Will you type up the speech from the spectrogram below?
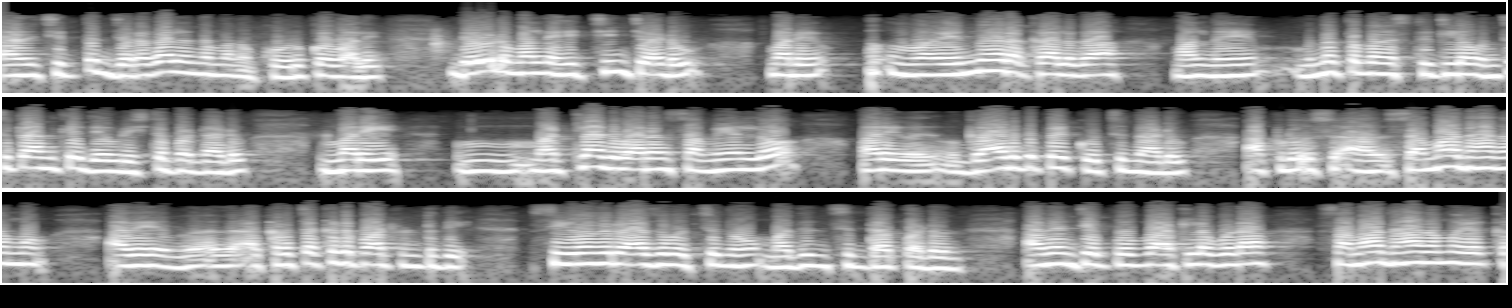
ఆయన చిత్తం జరగాలని మనం కోరుకోవాలి. దేవుడు మనల్ని హెచ్చించాడు. మరి ఎన్నో రకాలుగా మనల్ని ఉన్నతమైన స్థితిలో ఉంచడానికే దేవుడు ఇష్టపడ్డాడు. మరి మట్లాది వారం సమయంలో మరి గాడిదపై కూర్చున్నాడు. అప్పుడు సమాధానము అది అక్కడ చక్కటి పాట ఉంటుంది. సియోను రాజు వచ్చును మదిని సిద్ధపడు అని అని చెప్పే పాటలో కూడా సమాధానము యొక్క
